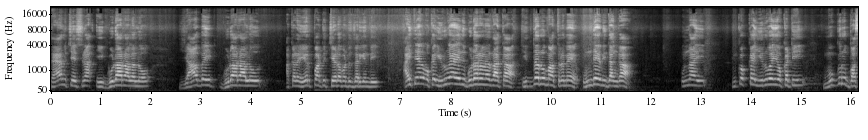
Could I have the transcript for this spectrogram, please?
తయారు చేసిన ఈ గుడారాలలో యాభై గుడారాలు అక్కడ ఏర్పాటు చేయడం అంటూ జరిగింది. అయితే ఒక ఇరవై ఐదు గుడారాల దాకా ఇద్దరు మాత్రమే ఉండే విధంగా ఉన్నాయి. ఇంకొక ఇరవై ఒకటి ముగ్గురు బస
